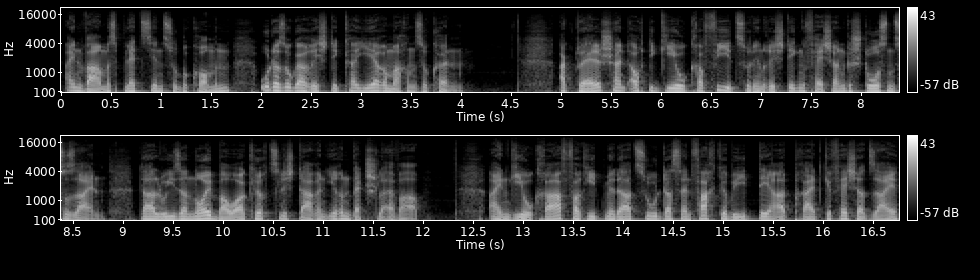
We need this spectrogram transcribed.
ein warmes Plätzchen zu bekommen oder sogar richtig Karriere machen zu können. Aktuell scheint auch die Geographie zu den richtigen Fächern gestoßen zu sein, da Luisa Neubauer kürzlich darin ihren Bachelor erwarb. Ein Geograf verriet mir dazu, dass sein Fachgebiet derart breit gefächert sei,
